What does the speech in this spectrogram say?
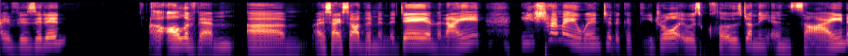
I visited all of them um as i saw them in the day and the night. Each time i went to the cathedral it was closed on the inside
